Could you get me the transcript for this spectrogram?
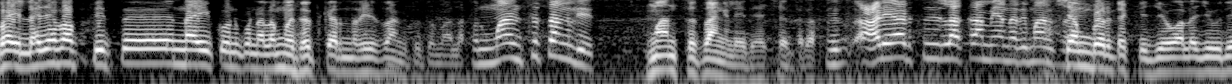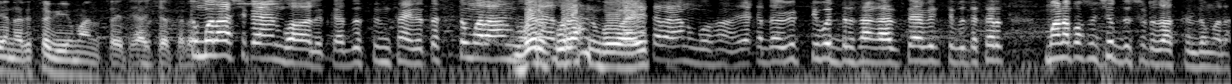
बैलाच्या बाबतीत नाही कोण कोणाला मदत करणार हे सांगतो तुम्हाला पण माणसं चांगली आहेत माणसं चांगली आहेत ह्या क्षेत्रात. आडी अडचणीला काम येणारी माणसं. आहेत. शंभर टक्के जीवाला जीव देणारी सगळी माणसं आहेत ह्या क्षेत्रात. तुम्हाला असे काय अनुभव आलेत का? जसं तुम्ही सांगितलं तसं तुम्हाला अनुभव भरपूर आला? अनुभव आहेत. एखादा अनुभव? हा एखाद्या व्यक्तीबद्दल सांगा त्या व्यक्तीबद्दल खरंच मनापासून शब्द सुटत असतील तुम्हाला.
